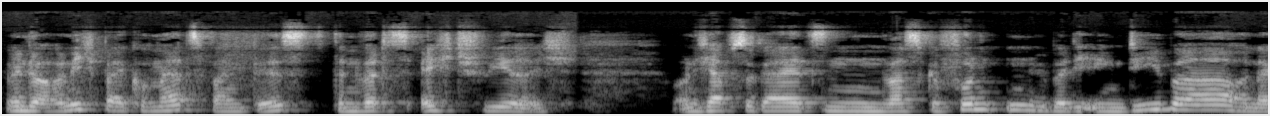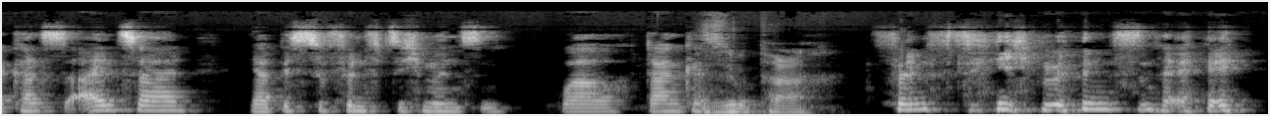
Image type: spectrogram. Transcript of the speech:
Wenn du aber nicht bei Commerzbank bist, dann wird es echt schwierig. Und ich habe sogar jetzt ein, was gefunden über die Ingdiba und da kannst du einzahlen, ja, bis zu 50 Münzen. Wow, danke. Super. 50 Münzen, ey.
